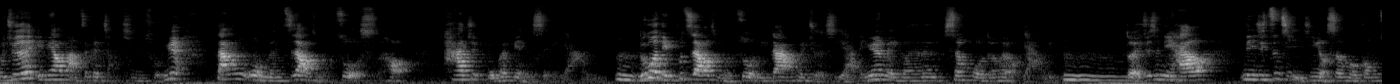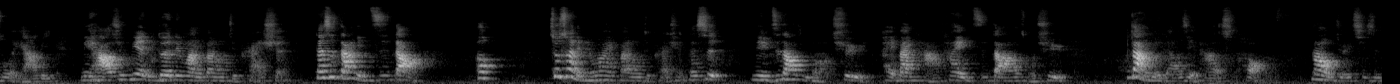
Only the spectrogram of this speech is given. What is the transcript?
我觉得一定要把这个讲清楚，因为当我们知道怎么做的时候，它就不会变成是一个压力。嗯如果你不知道怎么做，你当然会觉得是压力，因为每个人的生活都会有压力。嗯嗯对，就是你还要你自己已经有生活工作的压力，你还要去面对另外一半有 depression。但是当你知道，哦，就算你另外一半有 depression，但是你知道怎么去陪伴他，他也知道要怎么去让你了解他的时候，那我觉得其实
